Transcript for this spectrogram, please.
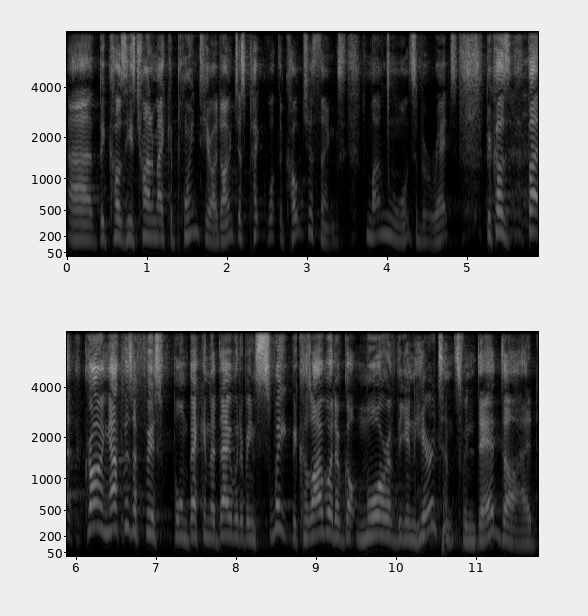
uh, because he's trying to make a point here. I don't just pick what the culture thinks. Like, oh, it's a bit rats. Because, but growing up as a firstborn back in the day would have been sweet because I would have got more of the inheritance when dad died.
